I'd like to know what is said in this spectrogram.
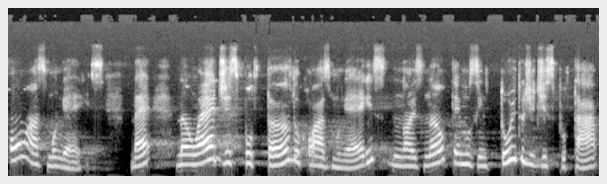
com as mulheres né? Não é disputando com as mulheres, nós não temos intuito de disputar,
